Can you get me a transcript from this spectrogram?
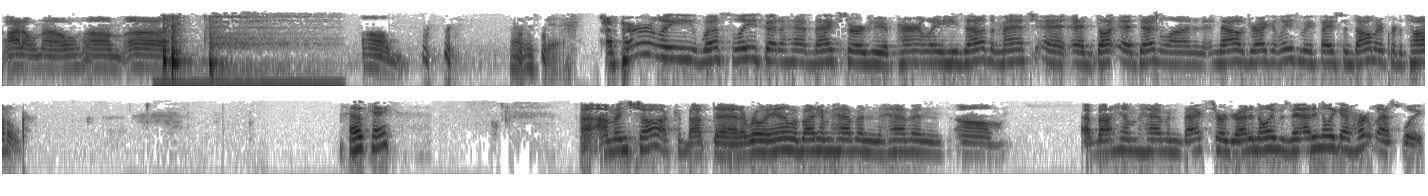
I don't know. Um. Uh. Um. That was bad. Apparently, Wes Lee's got to have back surgery. Apparently, he's out of the match at at, at deadline, and now Dragon Lee's going to be facing Dominik for the title. Okay. I, I'm in shock about that. I really am about him having having um about him having back surgery. I didn't know he was. I didn't know he got hurt last week.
